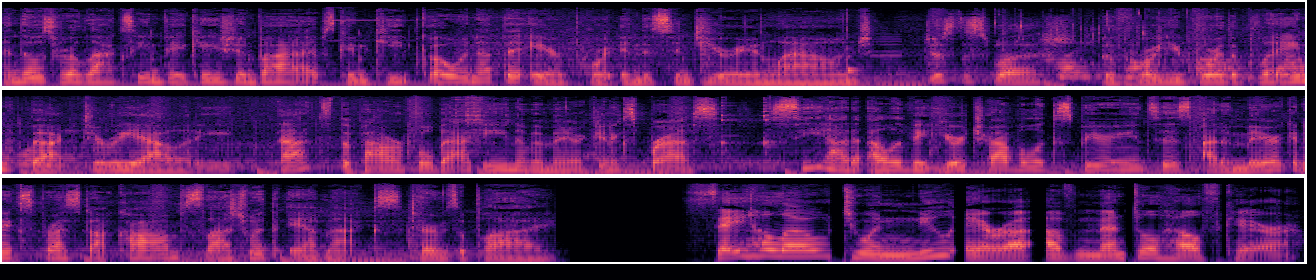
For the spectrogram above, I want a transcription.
And those relaxing vacation vibes can keep going at the airport in the Centurion Lounge. Just a splash. Before you board the plane, back to reality. That's the powerful backing of American Express. See how to elevate your travel experiences at americanexpress.com slash with Amex. Terms apply. Say hello to a new era of mental health care.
